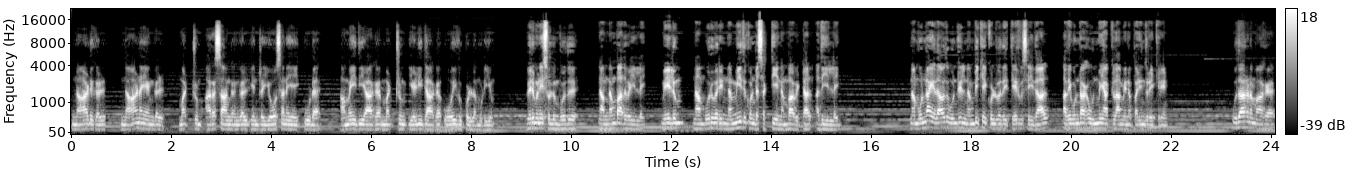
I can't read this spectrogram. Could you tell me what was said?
நாடுகள் நாணயங்கள் மற்றும் அரசாங்கங்கள் என்ற யோசனையை கூட அமைதியாக மற்றும் எளிதாக ஓய்வு கொள்ள முடியும். வெறுமனே சொல்லும்போது நாம் நம்பாதவை இல்லை. மேலும் நாம் ஒருவரின் நம்மீது கொண்ட சக்தியை நம்பாவிட்டால் அது இல்லை. நாம் ஒன்றா ஏதாவது ஒன்றில் நம்பிக்கை கொள்வதை தேர்வு செய்தால் அதை ஒன்றாக உண்மையாக்கலாம் என பரிந்துரைக்கிறேன். உதாரணமாக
